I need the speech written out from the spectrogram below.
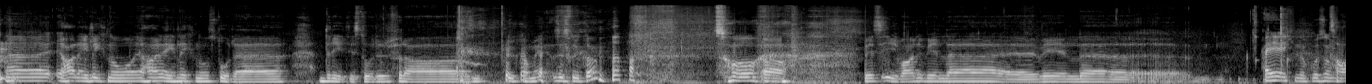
Eh, jeg, har egentlig ikke noe, jeg har egentlig ikke noen store drithistorier fra uka mi siste uka. Så hvis Ivar vil, eh, vil eh, Jeg er ikke noe som Ta-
